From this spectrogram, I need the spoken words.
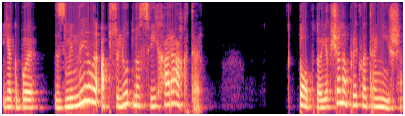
якби змінили абсолютно свій характер. Тобто, якщо, наприклад, раніше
